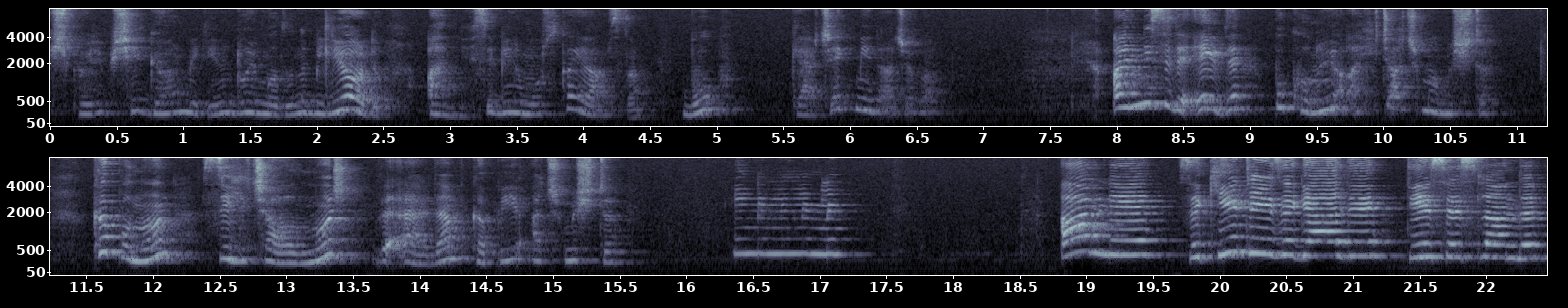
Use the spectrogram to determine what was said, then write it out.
hiç böyle bir şey görmediğini, duymadığını biliyordu. Annesi bir muska yazdı. Bu gerçek miydi acaba? Annesi de evde bu konuyu hiç açmamıştı. Kapının zili çalmış ve Erdem kapıyı açmıştı. Ling ling ling ling ling. Anne, Zekiye teyze geldi diye seslendi.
